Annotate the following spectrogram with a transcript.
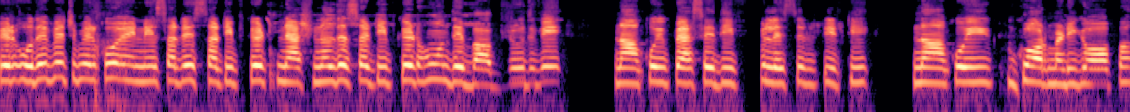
ਫਿਰ ਉਹਦੇ ਵਿੱਚ ਮੇਰੇ ਕੋਲ ਇੰਨੇ ਸਾਰੇ ਸਰਟੀਫਿਕੇਟ ਨੈਸ਼ਨਲ ਦੇ ਸਰਟੀਫਿਕੇਟ ਹੋਣ ਦੇ ਬਾਵਜੂਦ ਵੀ ਨਾ ਕੋਈ ਪੈਸੇ ਦੀ ਫੈਸਿਲਿਟੀ ਨਾ ਕੋਈ ਗਵਰਨਮੈਂਟ ਜੌਬ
